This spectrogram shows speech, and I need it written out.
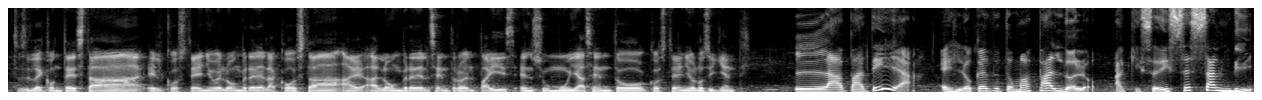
Entonces le contesta el costeño, el hombre de la costa, a- al hombre del centro del país en su muy acento costeño lo siguiente. La patilla es lo que te tomas para el dolor. Aquí se dice sandía.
